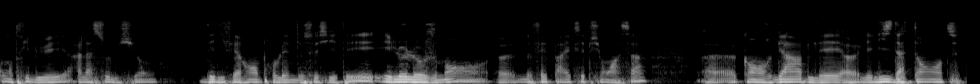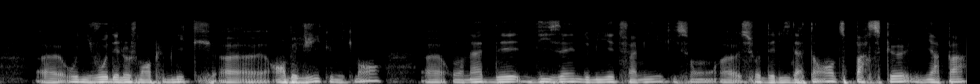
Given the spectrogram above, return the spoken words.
contribuer à la solution des différents problèmes de société. Et le logement euh, ne fait pas exception à ça. Euh, quand on regarde les, euh, listes d'attente au niveau des logements publics en Belgique uniquement, on a des dizaines de milliers de familles qui sont sur des listes d'attente parce qu'il n'y a pas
